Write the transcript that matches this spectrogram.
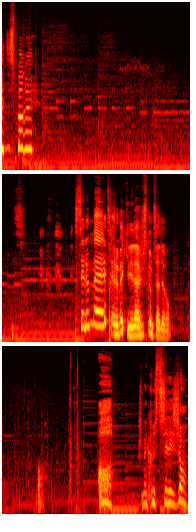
et disparaît C'est le maître Et le mec il est là juste comme ça devant. Oh, oh Je m'incruste chez les gens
